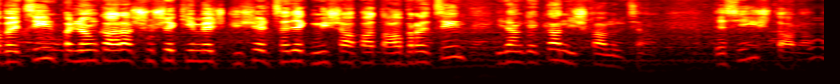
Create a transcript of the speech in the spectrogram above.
տվեցին, պլոնկ արա Շուշեկի մեջ գիշեր ցերեկ մի շաբաթ ապրեցին, իրանք եկան իշխանության։ Էսի ի՞նչ տարա։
